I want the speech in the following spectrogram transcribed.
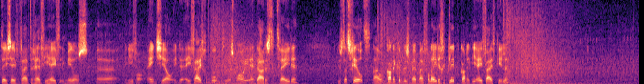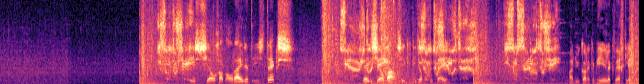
T57 Heavy heeft inmiddels uh, in ieder geval één shell in de E5 gepompt. Dat is mooi. En daar is de tweede. Dus dat scheelt. Nou kan ik hem dus met mijn volledige clip kan ik die E5 killen. De eerste shell gaat al rijdend in zijn tracks. De tweede shell bounce ik. Niet helemaal goed geëind. Maar nu kan ik hem heerlijk wegklippen.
